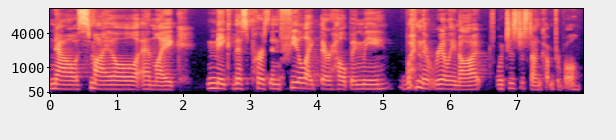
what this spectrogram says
now smile and like make this person feel like they're helping me when they're really not, which is just uncomfortable.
